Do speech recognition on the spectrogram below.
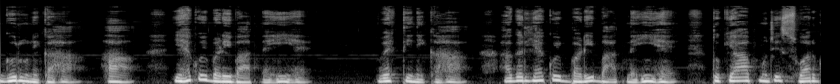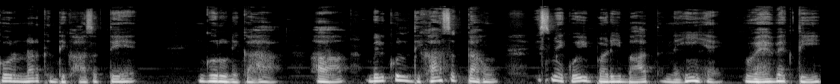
गुरु ने कहा हाँ यह कोई बड़ी बात नहीं है। व्यक्ति ने कहा, अगर यह कोई बड़ी बात नहीं है तो क्या आप मुझे स्वर्ग और नर्क दिखा सकते हैं? गुरु ने कहा हाँ बिल्कुल दिखा सकता हूँ। इसमें कोई बड़ी बात नहीं है। वह व्यक्ति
